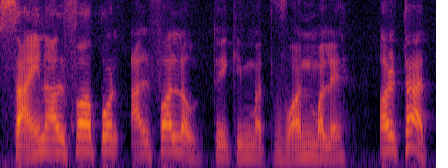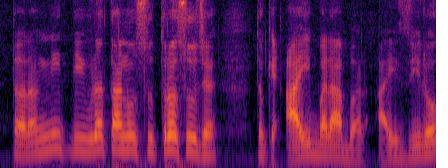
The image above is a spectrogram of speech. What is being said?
sine alpha upon alpha લઉં તો એ કિંમત વન મળે. અર્થાત તરંગની તીવ્રતાનું સૂત્ર શું છે? તો કે આઈ બરાબર I zero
